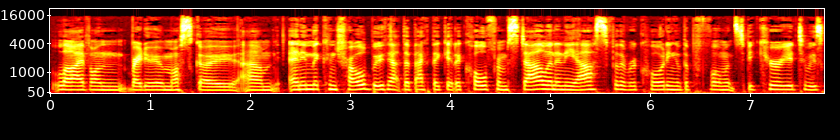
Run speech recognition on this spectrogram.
live on Radio Moscow, um, and in the control booth out the back, they get a call from Stalin, and he asks for the recording of the performance to be couriered to his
